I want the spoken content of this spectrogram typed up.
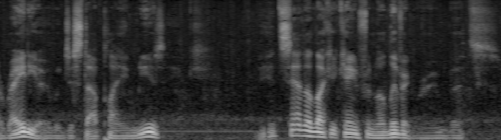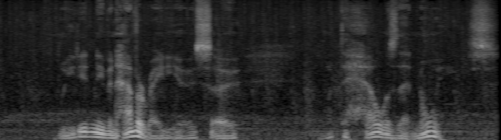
a radio would just start playing music. It sounded like it came from the living room, but we didn't even have a radio, so what the hell was that noise?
